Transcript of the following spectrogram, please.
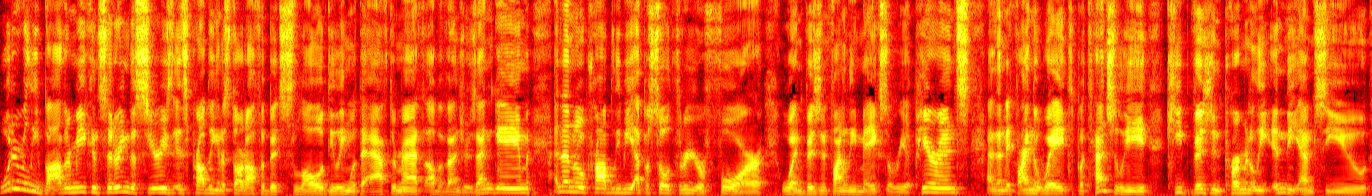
wouldn't really bother me considering the series is probably going to start off a bit slow, dealing with the aftermath of Avengers Endgame, and then it'll probably be episode 3 or 4 when Vision finally makes a reappearance, and then they find a way to potentially keep Vision permanently in the MCU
